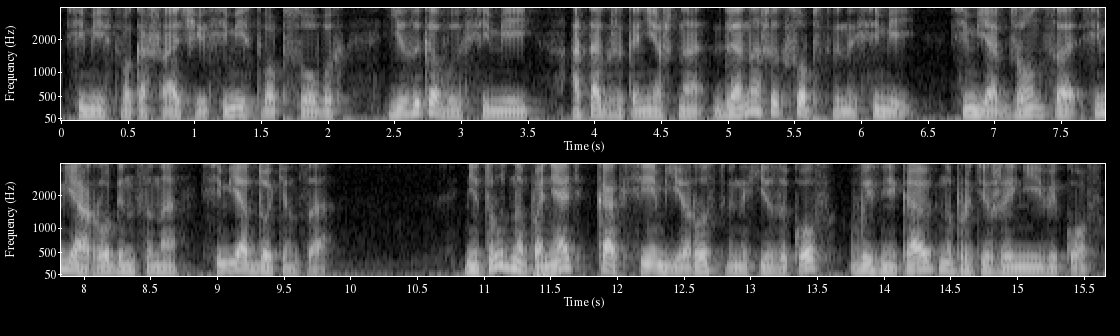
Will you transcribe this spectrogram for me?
семейства кошачьих, семейства псовых, языковых семей, а также, конечно, для наших собственных семей – семья Джонса, семья Робинсона, семья Докинза. Нетрудно понять, как семьи родственных языков возникают на протяжении веков.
